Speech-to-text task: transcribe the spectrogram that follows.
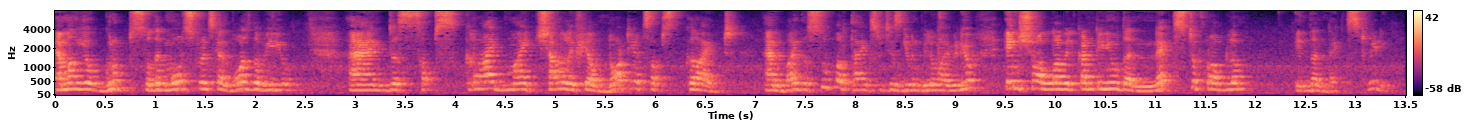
among your groups so that more students can watch the video and subscribe my channel if you have not yet subscribed and buy the super thanks which is given below my video inshallah we'll continue the next problem in the next video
